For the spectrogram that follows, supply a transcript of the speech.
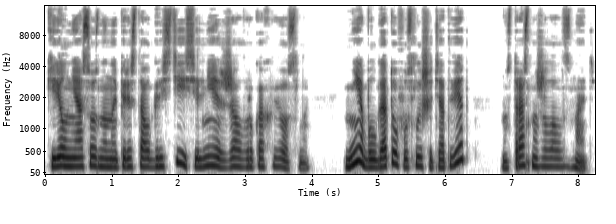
Кирилл неосознанно перестал грести и сильнее сжал в руках весла. Не был готов услышать ответ, но страстно желал знать.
